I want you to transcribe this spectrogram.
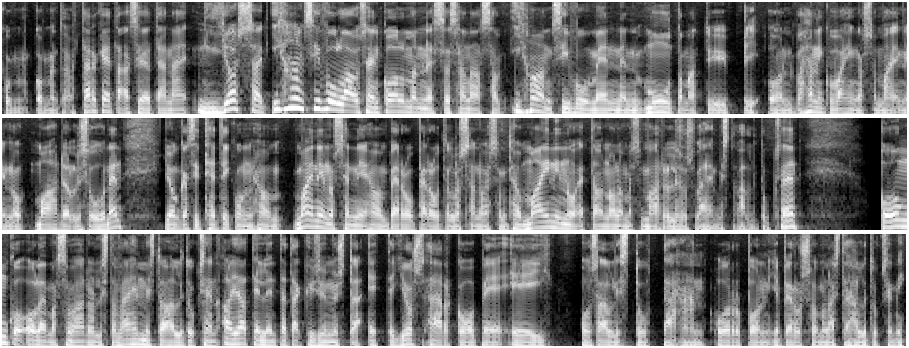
kom- kommentoivat tärkeitä asioita ja näin, niin jossain ihan sivulauseen kolmannessa sanassa ihan sivumennen muutama tyyppi on vähän niin kuin vahingossa maininnut mahdollisuuden, jonka sitten heti kun he on maininnut sen, niin he on peru, peruutellut sanoissa, mutta he on maininnut, että on olemassa mahdollisuus vähemmistöhallitukseen. Onko olemassa mahdollista vähemmistöhallitukseen ajatellen tätä kysymystä, että jos RKP ei osallistu tähän Orpon ja perussuomalaisten hallitukseen, niin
